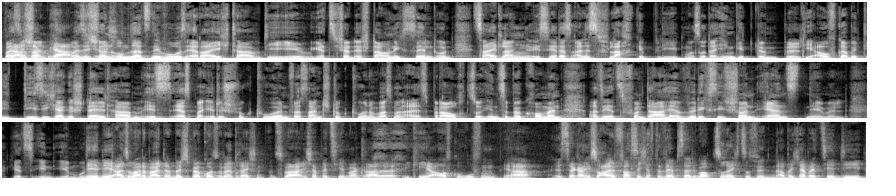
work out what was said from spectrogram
weil, ja, sie schon, ja, weil sie schon Umsatzniveaus erreicht haben, die eben jetzt schon erstaunlich sind und zeitlang ist ja das alles flach geblieben, so also dahin gedümpelt. Die Aufgabe, die die sich ja gestellt haben, ist erstmal ihre Strukturen, Versandstrukturen und was man alles braucht, so hinzubekommen. Also jetzt von daher würde ich sie schon ernst nehmen, jetzt in ihrem Modell. Nee, nee, also warte mal, da möchte ich mal kurz unterbrechen. Und zwar, ich habe jetzt hier mal gerade Ikea aufgerufen, ja, ist ja gar nicht so einfach, sich auf der Website überhaupt zurechtzufinden, aber ich habe jetzt hier die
